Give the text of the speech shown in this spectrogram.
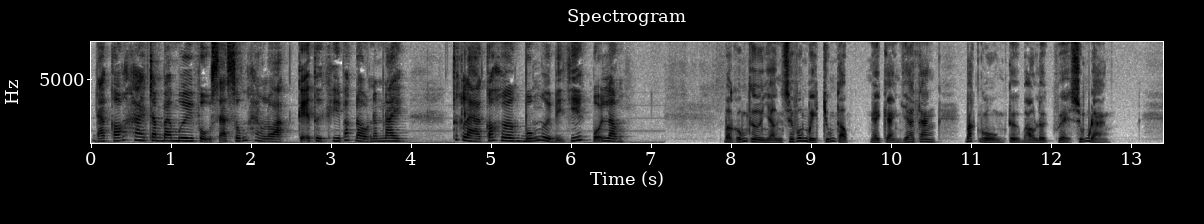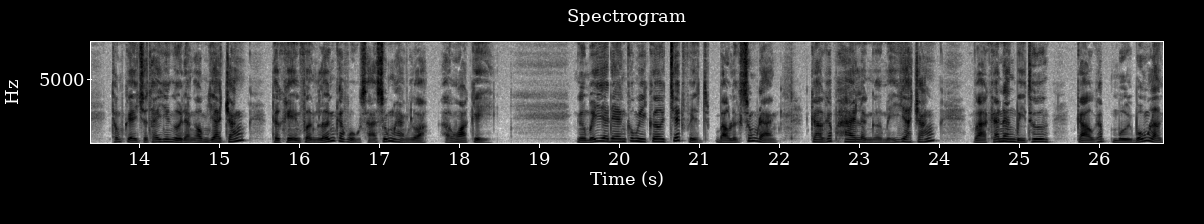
Đã có 230 vụ xả súng hàng loạt kể từ khi bắt đầu năm nay, tức là có hơn 4 người bị giết mỗi lần. Bà cũng thừa nhận sự phân biệt chủng tộc ngày càng gia tăng bắt nguồn từ bạo lực về súng đạn. Thống kê cho thấy những người đàn ông da trắng thực hiện phần lớn các vụ xả súng hàng loạt ở Hoa Kỳ người Mỹ da đen có nguy cơ chết vì bạo lực súng đạn cao gấp 2 lần người Mỹ da trắng và khả năng bị thương cao gấp 14 lần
